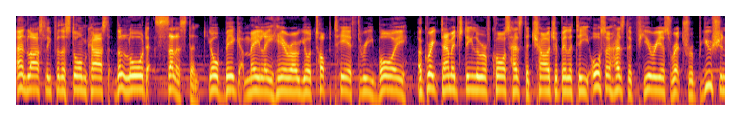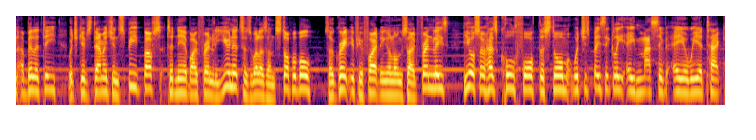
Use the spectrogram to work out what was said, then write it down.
And lastly, for the Stormcast, the Lord Celestant, your big melee hero, your top tier 3 boy. A great damage dealer, of course, has the charge ability, also has the Furious Retribution ability, which gives damage and speed buffs to nearby friendly units as well as unstoppable. So great if you're fighting alongside friendlies. He also has Call Forth the Storm, which is basically a massive AoE attack,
